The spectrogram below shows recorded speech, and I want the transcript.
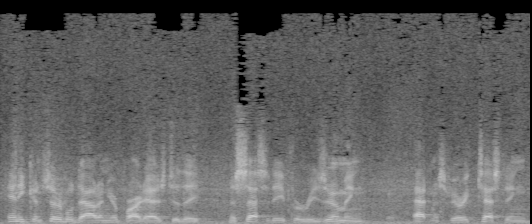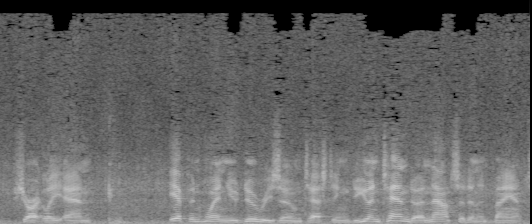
any considerable doubt on your part as to the necessity for resuming atmospheric testing shortly? And if and when you do resume testing, do you intend to announce it in advance?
